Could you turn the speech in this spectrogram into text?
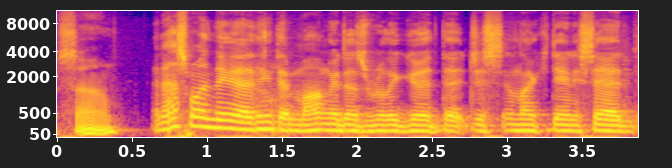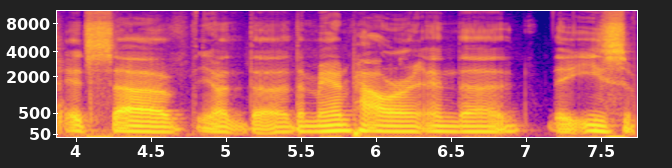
So And that's one thing that I think that manga does really good. That just and like Danny said, it's uh, you know the the manpower and the the ease of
